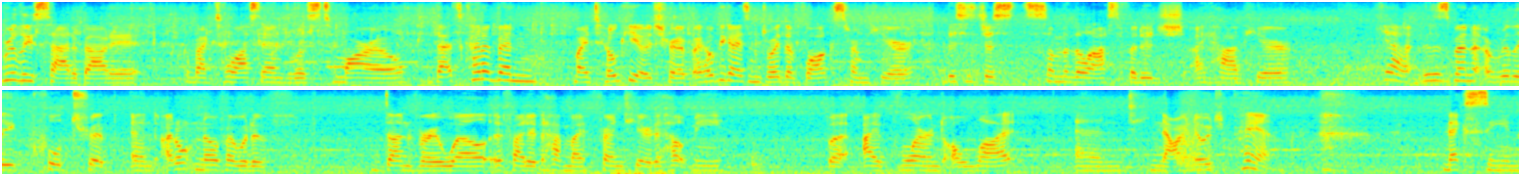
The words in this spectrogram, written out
Really sad about it. Go back to Los Angeles tomorrow. That's kind of been my Tokyo trip. I hope you guys enjoyed the vlogs from here. This is just some of the last footage I have here. Yeah, this has been a really cool trip and I don't know if I would have done very well if I didn't have my friend here to help me, but I've learned a lot and now I know Japan. Next scene.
